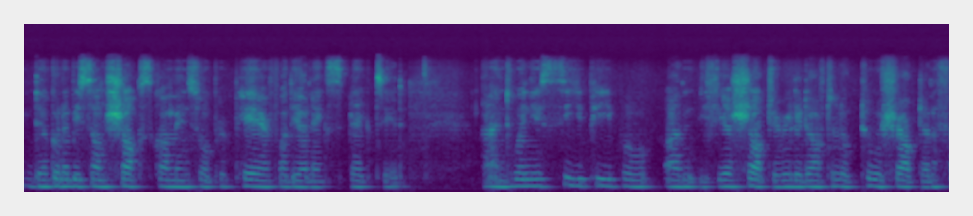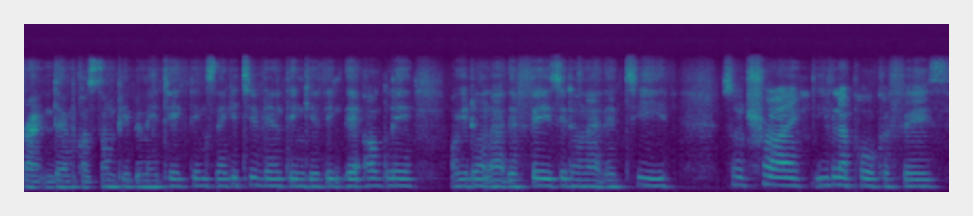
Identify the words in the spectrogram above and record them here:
there are going to be some shocks coming, so prepare for the unexpected. And when you see people, and if you're shocked, you really don't have to look too shocked and frighten them because some people may take things negatively and think you think they're ugly or you don't like their face, you don't like their teeth. So try even a poker face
